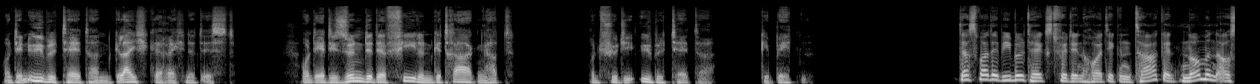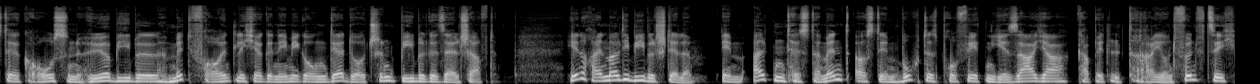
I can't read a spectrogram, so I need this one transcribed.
und den Übeltätern gleichgerechnet ist, und er die Sünde der vielen getragen hat, und für die Übeltäter gebeten. Das war der Bibeltext für den heutigen Tag, entnommen aus der großen Hörbibel mit freundlicher Genehmigung der Deutschen Bibelgesellschaft. Hier noch einmal die Bibelstelle im Alten Testament aus dem Buch des Propheten Jesaja, Kapitel 53,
